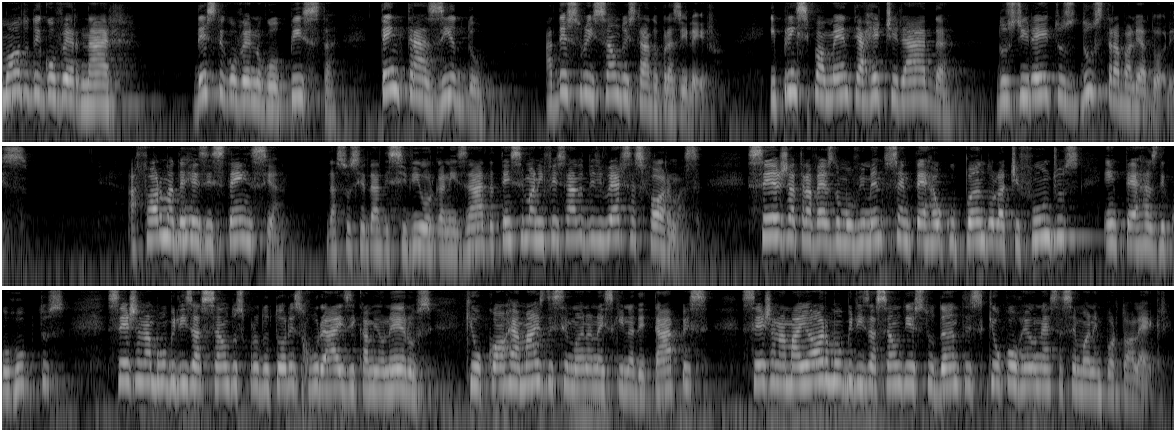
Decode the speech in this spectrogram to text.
modo de governar deste governo golpista tem trazido a destruição do Estado brasileiro e principalmente a retirada dos direitos dos trabalhadores. A forma de resistência da sociedade civil organizada tem se manifestado de diversas formas, seja através do movimento sem terra ocupando latifúndios em terras de corruptos, seja na mobilização dos produtores rurais e caminhoneiros, que ocorre há mais de semana na esquina de Tapes, seja na maior mobilização de estudantes que ocorreu nesta semana em Porto Alegre.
